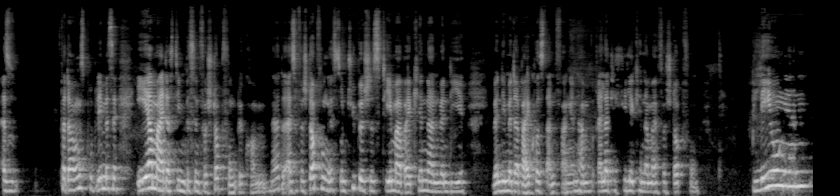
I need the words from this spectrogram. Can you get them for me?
Also Verdauungsprobleme ist ja eher mal, dass die ein bisschen Verstopfung bekommen. Ne? Also Verstopfung ist so ein typisches Thema bei Kindern, wenn die, wenn die mit der Beikost anfangen, haben relativ viele Kinder mal Verstopfung. Blähungen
